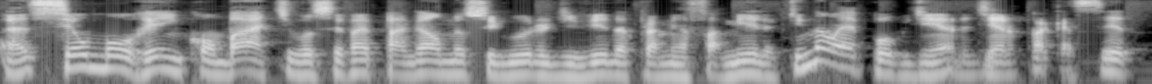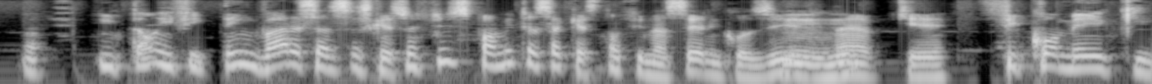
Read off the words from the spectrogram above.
Ah, se eu morrer em combate, você vai pagar o meu seguro de vida para minha família, que não é pouco dinheiro, é dinheiro pra caceta. né? Então, enfim, tem várias essas questões, principalmente essa questão financeira, inclusive, Uhum. né? Porque ficou meio que,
